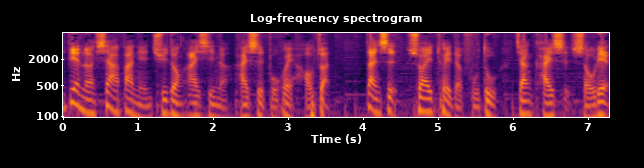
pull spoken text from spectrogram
便呢下半年驱动 IC 呢还是不会好转，但是衰退的幅度将开始收敛。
